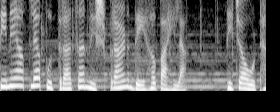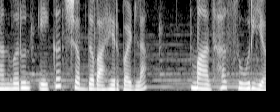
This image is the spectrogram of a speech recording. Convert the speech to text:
तिने आपल्या पुत्राचा निष्प्राण देह पाहिला. तिच्या ओठांवरून एकच शब्द बाहेर पडला. माझा सूर्य.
